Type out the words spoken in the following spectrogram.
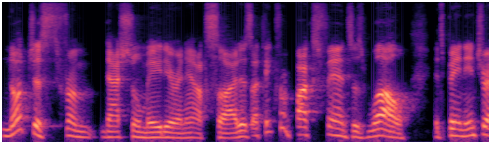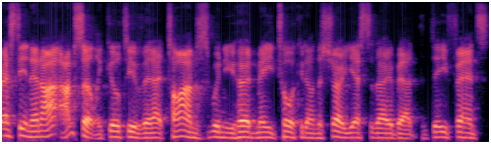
not just from national media and outsiders, I think from Bucks fans as well, it's been interesting, and I, am certainly guilty of it at times. When you heard me talking on the show yesterday about the defense,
